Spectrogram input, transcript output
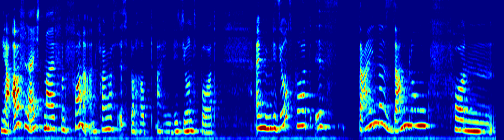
Ja, aber vielleicht mal von vorne anfangen. Was ist überhaupt ein Visionsboard? Ein Visionsboard ist deine Sammlung von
